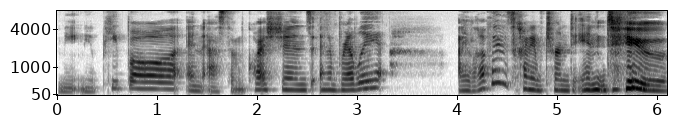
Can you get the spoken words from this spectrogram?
meet new people and ask them questions and really i love that it's kind of turned into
